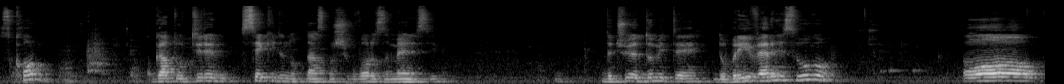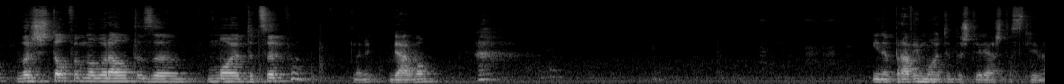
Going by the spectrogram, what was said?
скоро, когато отидем, всеки един от нас, но ще говоря за мене си, да чуя думите Добри и верни слуго. О, върши толкова много работа за моята църква. Нали? Вярвам. И направи моята дъщеря щастлива.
